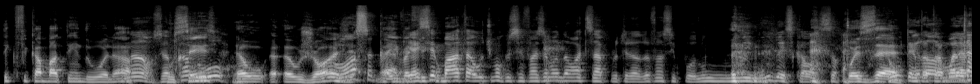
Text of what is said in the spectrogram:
tem que ficar batendo o olho. Ah, Não, você vai ficar seis louco. é o, é, é o Jorge. Nossa, cara. vai e aí você um bata, a última coisa que você faz é mandar um WhatsApp pro treinador e falar assim, pô, não, não me muda a escalação. Pois é. Vamos tentar Pelo trabalhar amor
